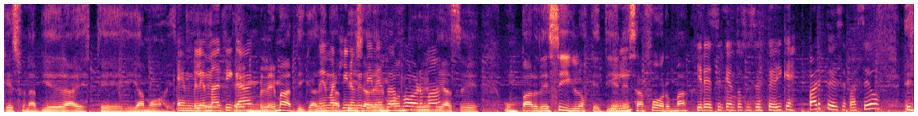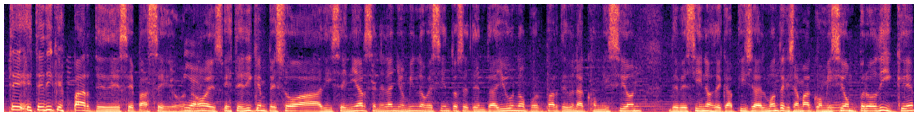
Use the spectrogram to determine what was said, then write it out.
que es una piedra, este, digamos, este, Emblemática. emblemática Me de imagino que Capilla tiene del esa Monte forma. desde hace un par de siglos que tiene Sí. esa forma. ¿Quiere decir que entonces este dique es parte de ese paseo? Este, este dique es parte de ese paseo. ¿no? Es- este dique empezó a diseñarse en el año 1971 por parte de una comisión de vecinos de Capilla del Monte que se llama Comisión Pro Dique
